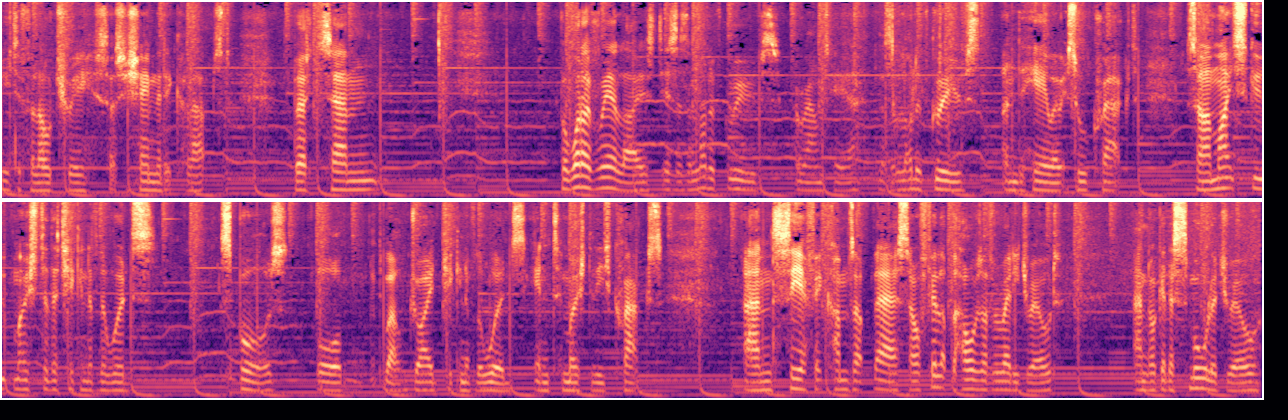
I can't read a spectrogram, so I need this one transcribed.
Beautiful old tree, such a shame that it collapsed. But um, but what I've realised is there's a lot of grooves around here. There's a lot of grooves under here where it's all cracked. So I might scoop most of the chicken of the woods spores or well dried chicken of the woods into most of these cracks and see if it comes up there. So I'll fill up the holes I've already drilled and I'll get a smaller drill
